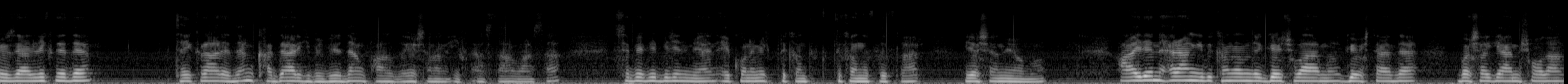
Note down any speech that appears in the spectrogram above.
özellikle de tekrar eden kader gibi birden fazla yaşanan iflaslar varsa sebebi bilinmeyen ekonomik tıkanık- tıkanıklıklar yaşanıyor mu? Ailenin herhangi bir kanalında göç var mı? Göçlerde başa gelmiş olan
